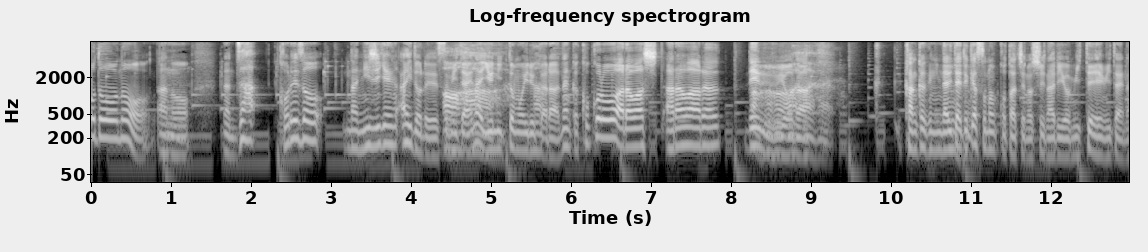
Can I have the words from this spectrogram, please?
王道のあの、なん。ザこれぞな二次元アイドルですみたいなユニットもいるからなんか心を表し現れるようはいはいなはい感覚になりたい時はその子たちのシナリオを見てみたいな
